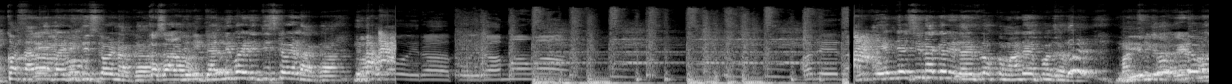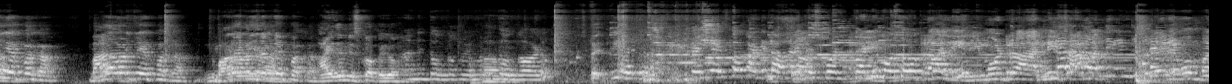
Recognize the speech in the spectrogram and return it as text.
ఒక్కసారి బయటికి తీసుకుపోయినా ఒక్కసారి. గల్లి బయటికి తీసుకుపోయినా ఏం చేసినాక నీ లైఫ్లో? ఒక్క మాట చెప్పాక చెప్పాక బాధపడుతూ చెప్పాక నిజం చెప్పాక ఆయుధం తీసుకోక దొంగ ప్రేమలు దొంగవాడు. పెళ్ళి చేసుకోకండి లవ్ లైఫ్ చేసుకోకండి మోసపోకండి రిమోట్ రా అన్ని సామాన్ నేనేమో మా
